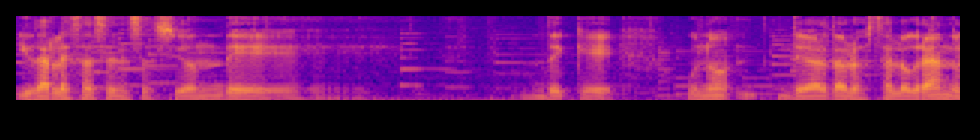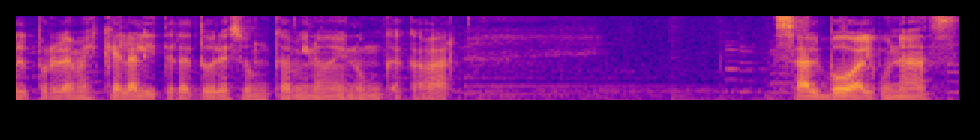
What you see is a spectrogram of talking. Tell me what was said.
y darle esa sensación de, de que uno de verdad lo está logrando. El problema es que la literatura es un camino de nunca acabar. Salvo algunas,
